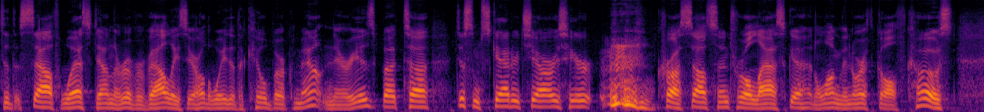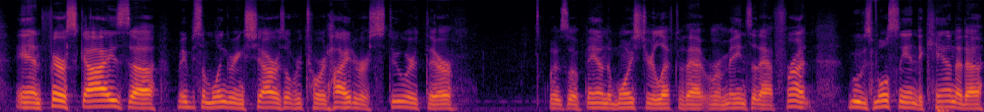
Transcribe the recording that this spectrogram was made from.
to the southwest down the river valleys there all the way to the Kilbuck Mountain areas. But uh, just some scattered showers here across south central Alaska and along the North Gulf Coast. And fair skies, uh, maybe some lingering showers over toward Hyder or Stewart there. There's a band of moisture left of that remains of that front, moves mostly into Canada.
